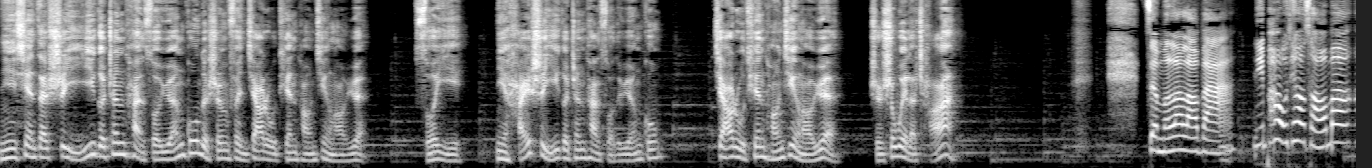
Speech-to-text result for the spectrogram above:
你现在是以一个侦探所员工的身份加入天堂敬老院。所以你还是一个侦探所的员工，加入天堂敬老院只是为了查案。怎么了，老板？你怕我跳槽吗？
